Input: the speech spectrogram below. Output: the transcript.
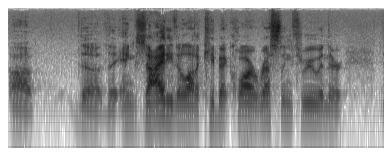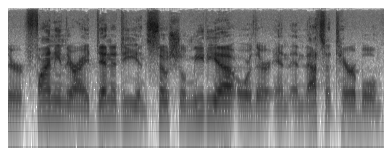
uh, the, the anxiety that a lot of Quebecois are wrestling through in their, they're finding their identity in social media, or they're, and, and that's a terrible,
